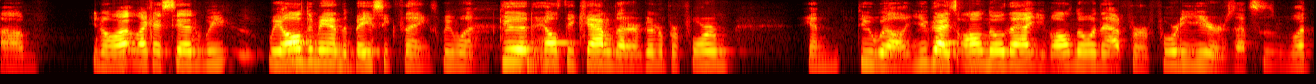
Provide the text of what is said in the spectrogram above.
Um, you know, like I said, we we all demand the basic things. We want good, healthy cattle that are going to perform and do well. You guys all know that. You've all known that for 40 years. That's what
